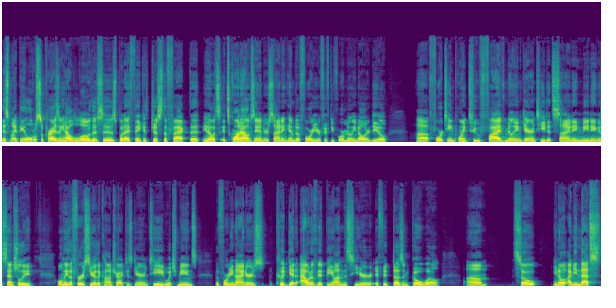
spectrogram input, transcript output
this might be a little surprising how low this is, but I think it's just the fact that you know it's it's Kwon Alexander signing him to a four-year, fifty-four million dollar deal, uh, fourteen point two five million guaranteed at signing, meaning essentially only the first year of the contract is guaranteed, which means the 49ers could get out of it beyond this year if it doesn't go well. Um, so you know, I mean, that's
